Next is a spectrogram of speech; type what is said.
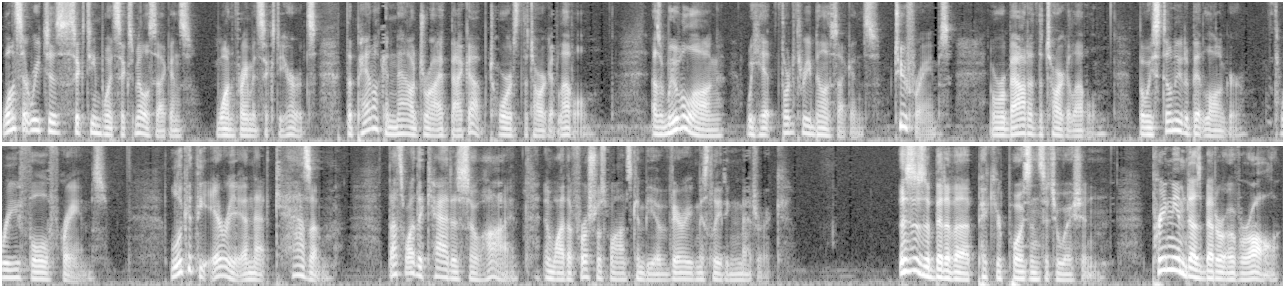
Once it reaches 16.6 milliseconds, one frame at 60 Hz, the panel can now drive back up towards the target level. As we move along, we hit 33 milliseconds, two frames, and we're about at the target level, but we still need a bit longer, three full frames. Look at the area in that chasm. That's why the CAD is so high, and why the first response can be a very misleading metric. This is a bit of a pick your poison situation. Premium does better overall,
